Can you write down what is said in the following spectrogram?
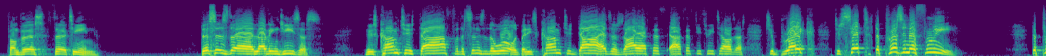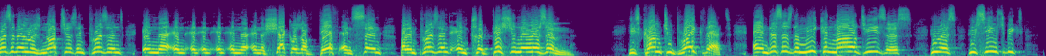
from verse 13. This is the loving Jesus who's come to die for the sins of the world, but he's come to die, as Isaiah uh, 53 tells us, to break, to set the prisoner free. The prisoner who is not just imprisoned in the, in, in, in, in, the, in the shackles of death and sin, but imprisoned in traditionalism. He's come to break that. And this is the meek and mild Jesus who, is, who seems to be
